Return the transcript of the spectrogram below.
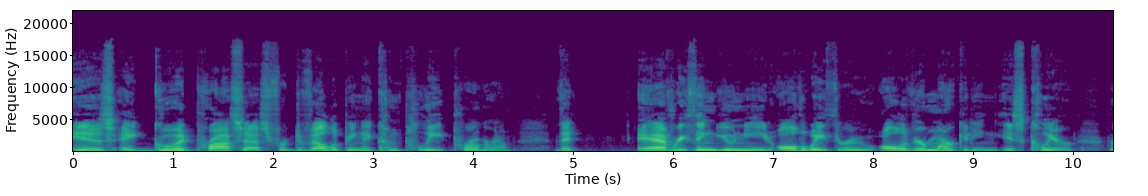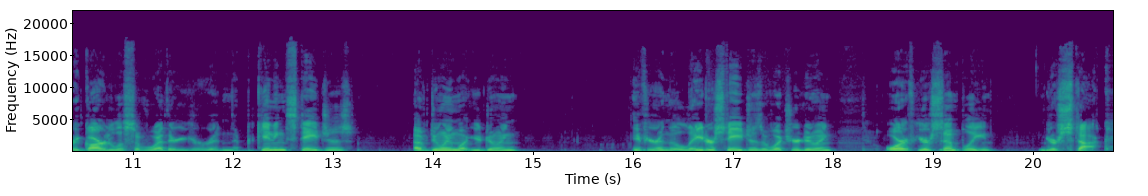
is a good process for developing a complete program that everything you need all the way through, all of your marketing is clear, regardless of whether you're in the beginning stages of doing what you're doing if you're in the later stages of what you're doing, or if you're simply you're stuck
